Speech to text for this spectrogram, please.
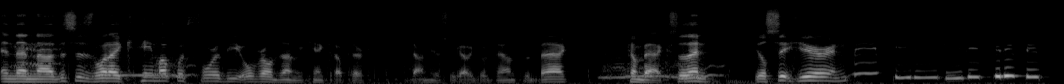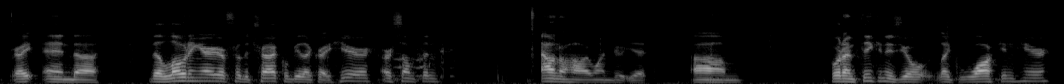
And then uh, this is what I came up with for the overall design. We can't get up there down here, so we got to go down to the back, come back. So then you'll sit here and right, and uh, the loading area for the track will be like right here or something. I don't know how I want to do it yet. Um, what I'm thinking is you'll like walk in here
